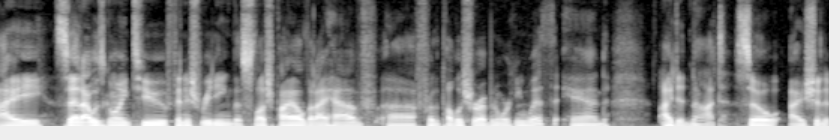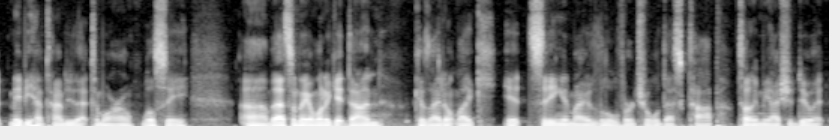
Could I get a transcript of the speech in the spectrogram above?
I said I was going to finish reading the slush pile that I have uh, for the publisher I've been working with, and I did not. So I should maybe have time to do that tomorrow. We'll see. Uh, but that's something I want to get done because I don't like it sitting in my little virtual desktop telling me I should do it.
